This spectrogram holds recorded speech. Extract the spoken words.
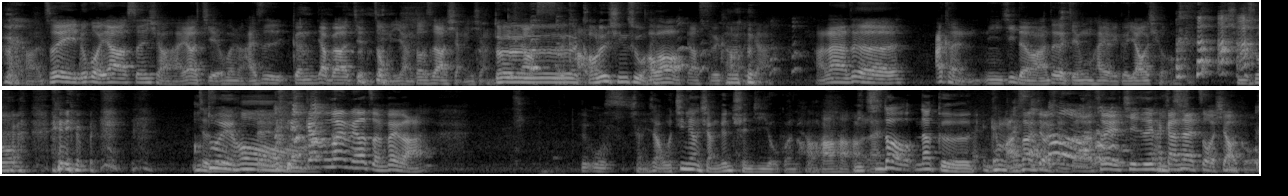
啊。所以如果要生小孩、要结婚了，还是跟要不要减重一样，都是要想一想，对对要思考考虑清楚好不好？要思考一下。好，那这个阿肯，你记得吗？这个节目还有一个要求，请说。哦，就是对哦，你该不会没有准备吧？我想一下，我尽量想跟拳击有关，好好好好你知道那个你 看马上就有想到了，所以其实他刚才做效果。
